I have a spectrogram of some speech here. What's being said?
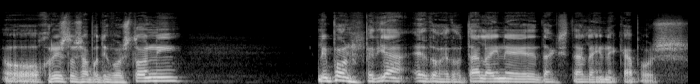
ο Χρήστος από τη Βοστόνη. Λοιπόν, παιδιά, εδώ, εδώ. Τα άλλα είναι, εντάξει, τα άλλα είναι κάπως...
